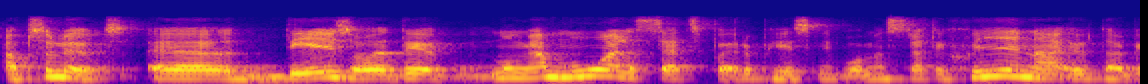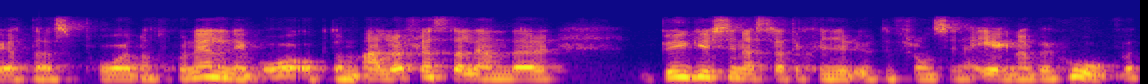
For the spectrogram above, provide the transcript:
Absolut. Eh, det är ju så att många mål sätts på europeisk nivå men strategierna utarbetas på nationell nivå och de allra flesta länder bygger sina strategier utifrån sina egna behov.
